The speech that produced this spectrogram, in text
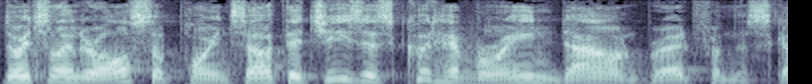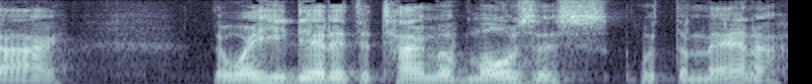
Deutschlander also points out that Jesus could have rained down bread from the sky, the way he did at the time of Moses with the manna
